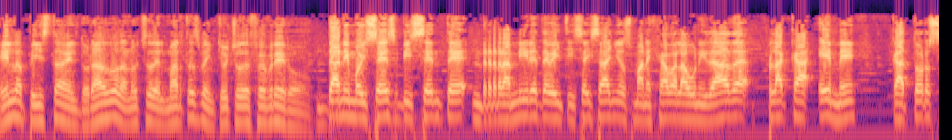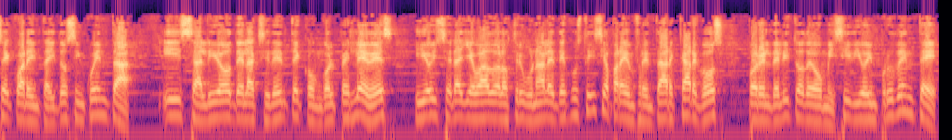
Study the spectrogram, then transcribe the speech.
en la pista El Dorado la noche del martes 28 de febrero. Dani Moisés Vicente Ramírez de 26 años manejaba la unidad placa M 144250 y salió del accidente con golpes leves y hoy será llevado a los tribunales de justicia para enfrentar cargos por el delito de homicidio imprudente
